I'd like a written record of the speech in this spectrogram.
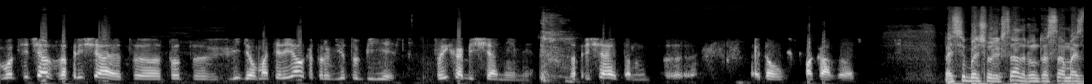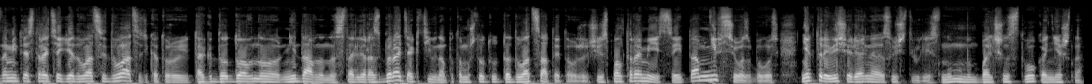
вот сейчас запрещают э, тот видеоматериал, который в Ютубе есть, своих обещаниями. Запрещают там э, это показывать. Спасибо большое, Александр. Ну, та самая знаменитая стратегия 2020, которую так да- давно, недавно нас стали разбирать активно, потому что тут до 20 это уже через полтора месяца, и там не все сбылось. Некоторые вещи реально осуществились. Ну, большинство, конечно.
